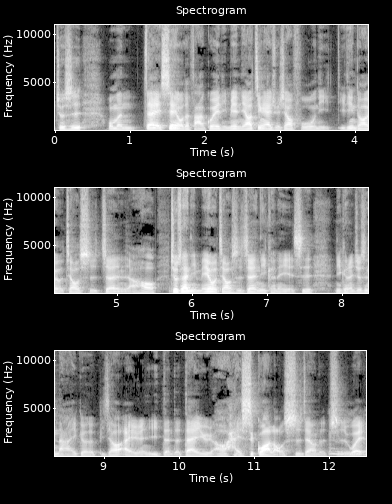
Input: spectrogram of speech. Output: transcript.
就是我们在现有的法规里面，你要进来学校服务，你一定都要有教师证，然后就算你没有教师证，你可能也是，你可能就是拿一个比较矮人一等的待遇，然后还是挂老。老师这样的职位，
